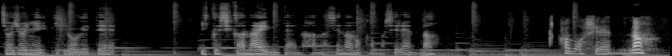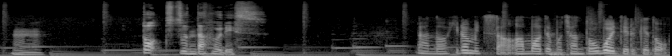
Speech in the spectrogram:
徐々に広げていくしかないみたいな話なのかもしれんな。かもしれんな。うん。と、包んだ風です。あの、ひろみつさん、あ、まあでもちゃんと覚えてるけど、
